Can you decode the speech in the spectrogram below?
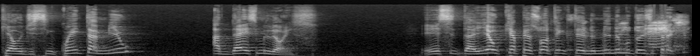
que é o de 50 mil a 10 milhões. Esse daí é o que a pessoa tem que ter no mínimo dois empréstimos.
